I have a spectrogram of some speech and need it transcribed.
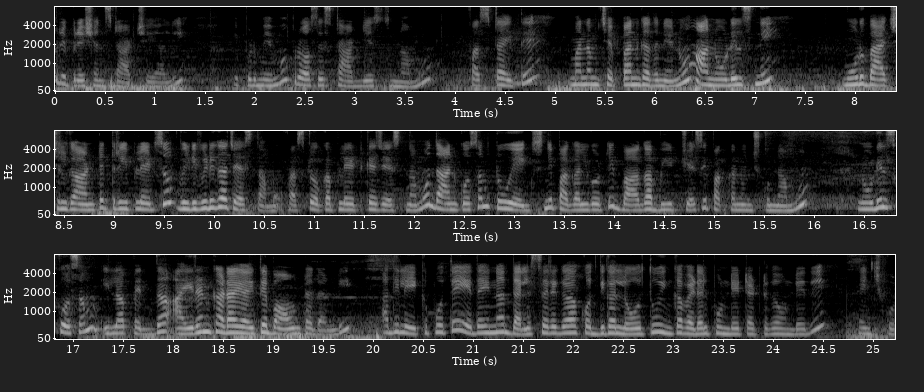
ప్రిపరేషన్ స్టార్ట్ చేయాలి. ఇప్పుడు మేము ప్రాసెస్ స్టార్ట్ చేస్తున్నాము. ఫస్ట్ అయితే మనం చెప్పాను కదా నేను ఆ నూడిల్స్ని మూడు బ్యాచ్లుగా అంటే త్రీ ప్లేట్స్ విడివిడిగా చేస్తాము. ఫస్ట్ ఒక ప్లేట్కే చేస్తున్నాము. దానికోసం టూ ఎగ్స్ని పగలగొట్టి బాగా బీట్ చేసి పక్కన ఉంచుకున్నాము నూడిల్స్ కోసం ఇలా పెద్ద ఐరన్ కడాయి అయితే బాగుంటుందండి. అది లేకపోతే ఏదైనా దలసరిగా కొద్దిగా లోతు ఇంకా వెడల్పు ఉండేటట్టుగా ఉండేది ఎంచుకో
